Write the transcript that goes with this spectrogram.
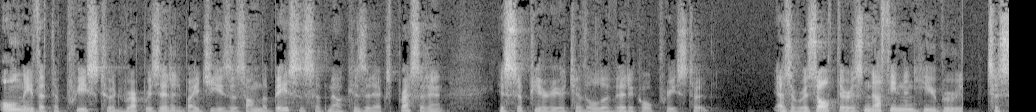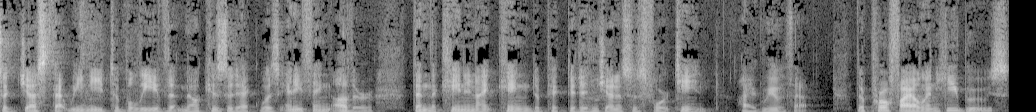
only that the priesthood represented by Jesus on the basis of Melchizedek's precedent is superior to the Levitical priesthood. As a result, there is nothing in Hebrews to suggest that we need to believe that Melchizedek was anything other than the Canaanite king depicted in Genesis 14. I agree with that. The profile in Hebrews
